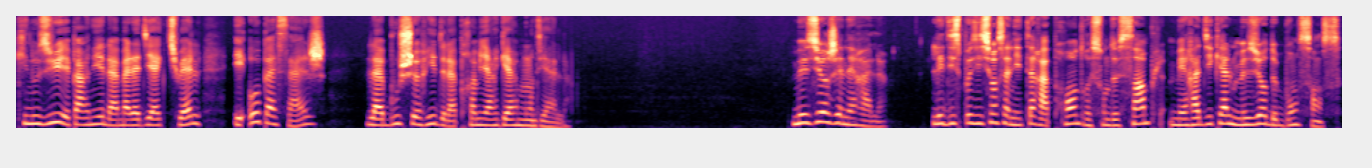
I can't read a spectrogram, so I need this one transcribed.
qui nous eût épargné la maladie actuelle et au passage la boucherie de la Première Guerre mondiale. Mesures générales. Les dispositions sanitaires à prendre sont de simples mais radicales mesures de bon sens.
